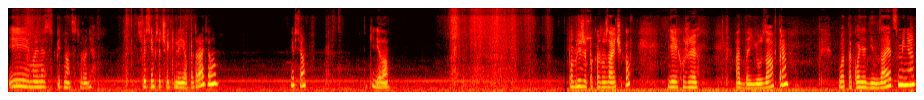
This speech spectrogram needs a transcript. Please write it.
И майонез 15 вроде. Все, 70 шекелей я потратила. И все. Такие дела. Поближе покажу зайчиков. Я их уже отдаю завтра. Вот такой один заяц у меня.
